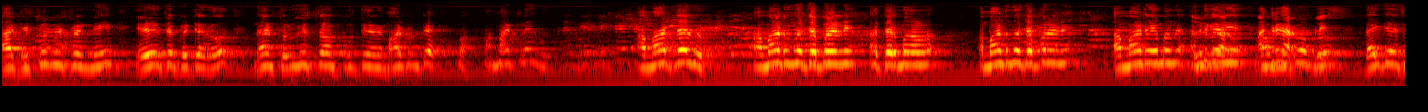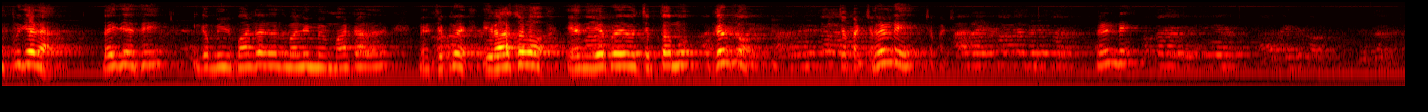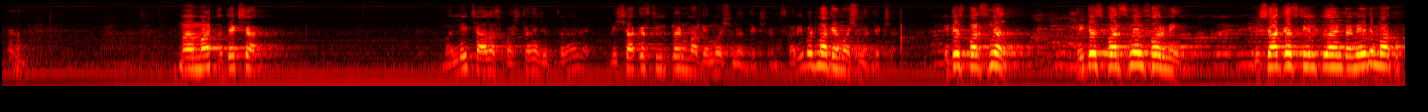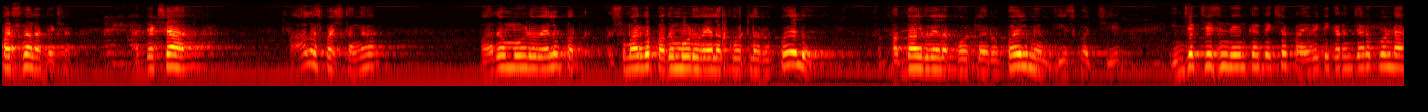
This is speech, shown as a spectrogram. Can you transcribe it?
ఆ డిస్ట్రిబ్యూషన్ని ఏదైతే పెట్టారో దాన్ని తొలగిస్తున్నాం పూర్తిగా అనే మాట ఉంటే ఆ మాట లేదు. ఆ మాట లేదు. ఆ మాట ఉందో చెప్పండి ఆ తీర్మానంలో. ఆ మాట ఉందో చెప్పండి ఆ మాట ఏముంది? అందుకని. దయచేసి ఇప్పటికైనా? దయచేసి ఇంకా మీరు మాట్లాడేది మళ్ళీ మేము మాట్లాడాలి. మేము చెప్పే ఈ రాష్ట్రంలో ఏది ఏ ప్రయోజనం చెప్తాము? ఒక నిమిషం. చెప్పండి చెప్పండి. రండి. మా అధ్యక్ష మళ్ళీ చాలా స్పష్టంగా చెప్తున్నా. విశాఖ స్టీల్ ప్లాంట్ మాకు ఎమోషన్ అధ్యక్ష. సారీ బట్ మాకు ఎమోషన్ అధ్యక్ష. It is personal it is personal for me Visakha steel plant అనేది మాకు పర్సనల్ అధ్యక్ష. అధ్యక్ష చాలా స్పష్టంగా పదమూడు వేల సుమారుగా పదమూడు వేల కోట్ల రూపాయలు పద్నాలుగు వేల కోట్ల రూపాయలు మేము తీసుకొచ్చి ఇంజెక్ట్ చేసింది ఏంటి అధ్యక్ష? ప్రైవేటీకరణ జరగకుండా.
